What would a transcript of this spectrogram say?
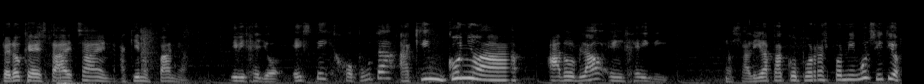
pero que está hecha en, aquí en España. Y dije yo, este hijo puta, ¿a quién coño ha, ha doblado en Heidi? No salía Paco Porras por ningún sitio.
